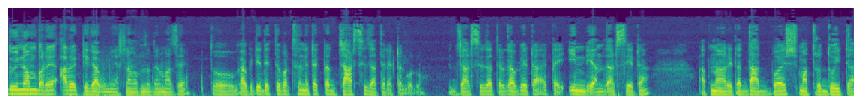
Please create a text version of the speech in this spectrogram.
দুই নম্বরে আরও একটি গাভি নিয়ে আসলাম আপনাদের মাঝে। তো গাভিটি দেখতে পাচ্ছেন এটা একটা জার্সি জাতের একটা গরু। জার্সি জাতের গাভি এটা, একটা ইন্ডিয়ান জার্সি এটা। আপনার এটা দাঁত বয়স মাত্র দুইটা।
